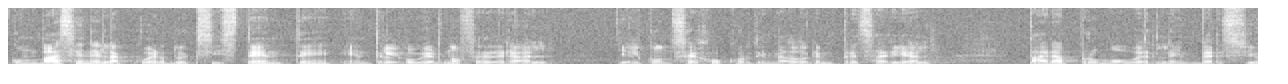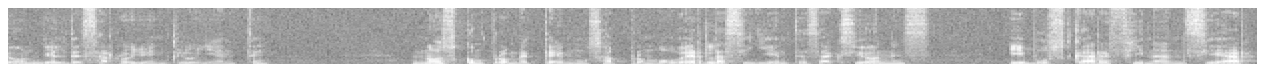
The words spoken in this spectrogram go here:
con base en el acuerdo existente entre el Gobierno federal y el Consejo Coordinador Empresarial para promover la inversión y el desarrollo incluyente, nos comprometemos a promover las siguientes acciones y buscar financiar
